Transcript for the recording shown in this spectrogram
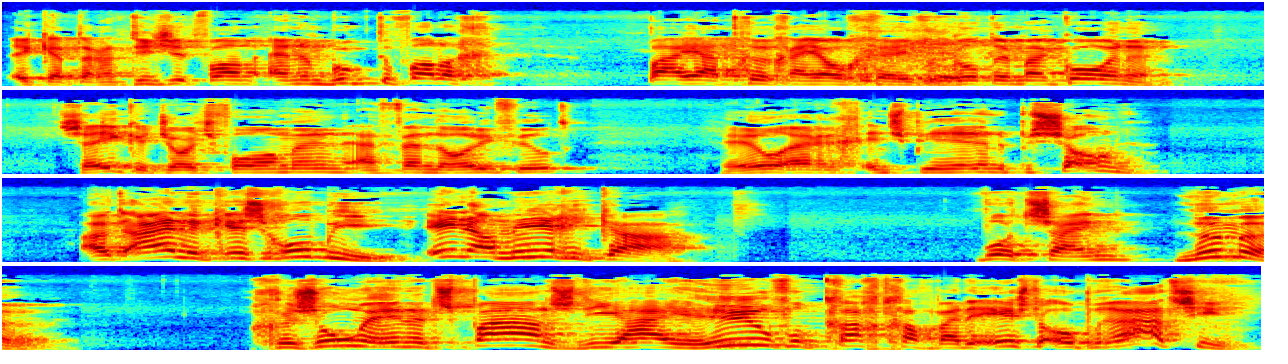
ik heb daar een t-shirt van en een boek toevallig een paar jaar terug aan jou gegeven. God in mijn corner. Zeker, George Foreman en Vander Holyfield. Heel erg inspirerende personen. Uiteindelijk is Robbie in Amerika. Wordt zijn nummer gezongen in het Spaans, die hij heel veel kracht gaf bij de eerste operatie.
